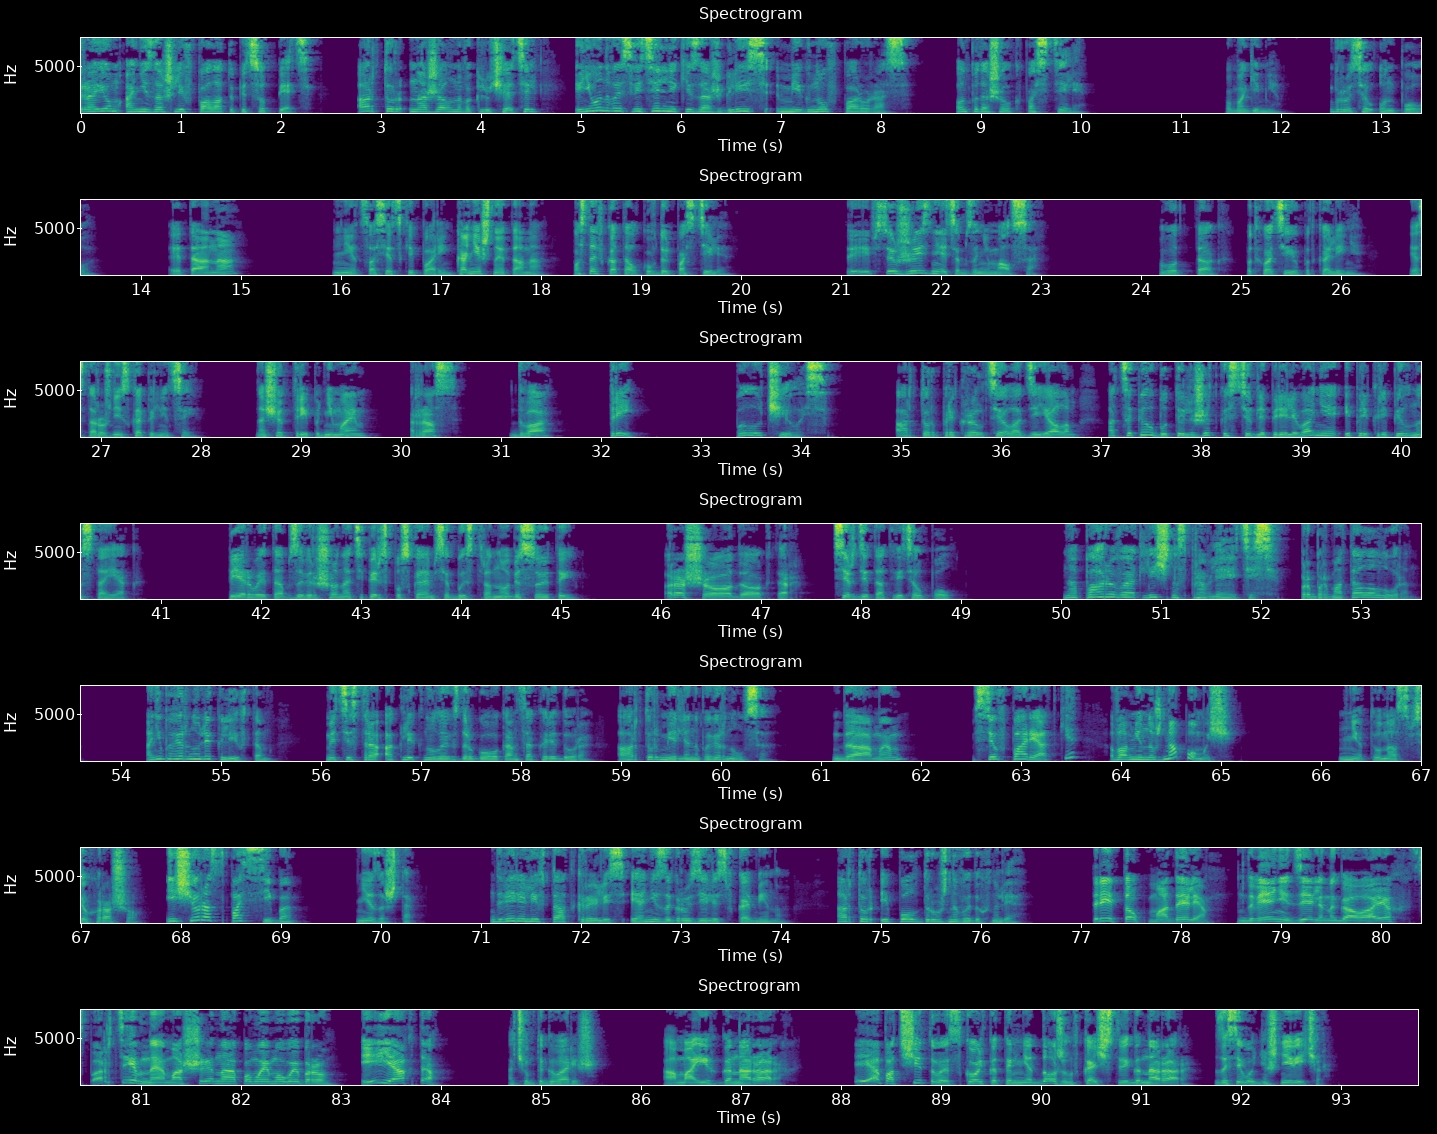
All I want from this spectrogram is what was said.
Втроем они зашли в палату 505. Артур нажал на выключатель, и неоновые светильники зажглись, мигнув пару раз. Он подошел к постели. «Помоги мне», — бросил он Полу. «Это она?» «Нет, соседский парень. Конечно, это она. Поставь каталку вдоль постели». «Ты всю жизнь этим занимался». «Вот так. Подхвати ее под колени. И осторожней с капельницей. На счет три поднимаем. Раз, два, три». Получилось. Артур прикрыл тело одеялом, отцепил бутыль жидкостью для переливания и прикрепил на стояк. Первый этап завершен, а теперь спускаемся быстро, но без суеты». «Хорошо, доктор», — сердито ответил Пол. «На пару вы отлично справляетесь», — пробормотала Лорен. Они повернули к лифтам. Медсестра окликнула их с другого конца коридора, Артур медленно повернулся. «Да, мэм». «Все в порядке? Вам не нужна помощь?» «Нет, у нас все хорошо». «Еще раз спасибо». «Не за что». Двери лифта открылись, и они загрузились в кабину. Артур и Пол дружно выдохнули. «Три топ-модели, две недели на Гавайях, спортивная машина по моему выбору и яхта». «О чем ты говоришь?» «О моих гонорарах. Я подсчитываю, сколько ты мне должен в качестве гонорара за сегодняшний вечер».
